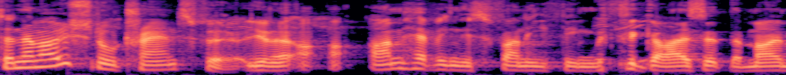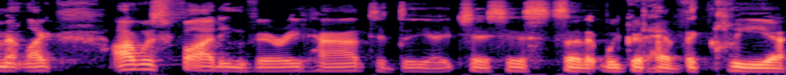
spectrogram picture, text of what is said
it's an emotional transfer. You know, I, am having this funny thing with the guys at the moment. Like, I was fighting very hard to DHHS so that we could have the clear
